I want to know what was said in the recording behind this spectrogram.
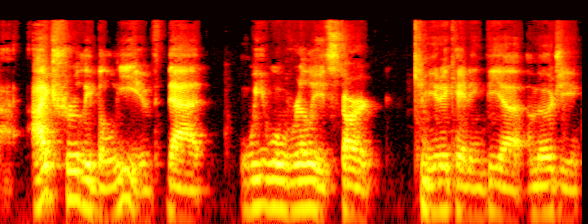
I, I truly believe that we will really start communicating via emoji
